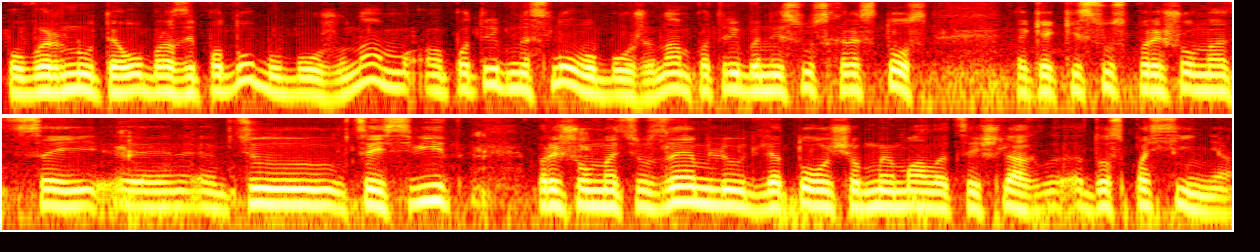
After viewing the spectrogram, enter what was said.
повернути образ і подобу Божу, нам е, потрібне Слово Боже, нам потрібен Ісус Христос. Так як Ісус прийшов на цей, е, в цю, в цей світ, прийшов на цю землю для того, щоб ми мали цей шлях до спасіння.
